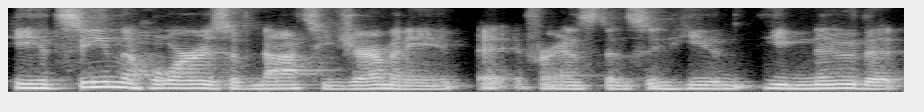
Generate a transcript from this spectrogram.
He had seen the horrors of Nazi Germany, eh, for instance, and he, he knew that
